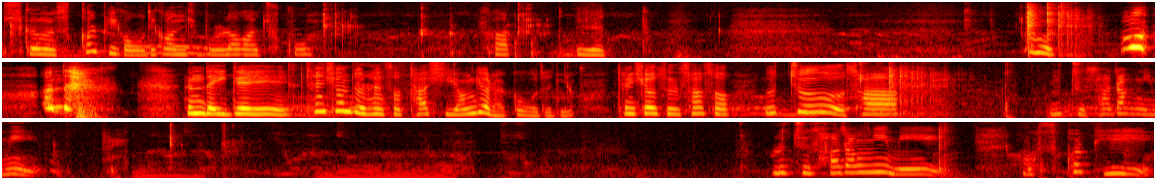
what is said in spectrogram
지금은 스컬피가 어디 갔는지 몰라가지고 제가 이게 어머 어머 안돼 근데 이게 텐션을 해서 다시 연결할 거거든요 텐션을 사서 우추 사 우추 사장님이 루츠 사장님이 뭐 스컬피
